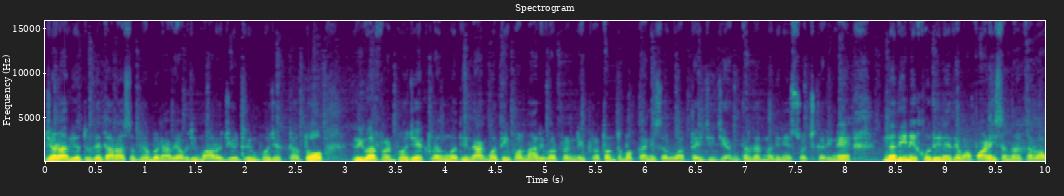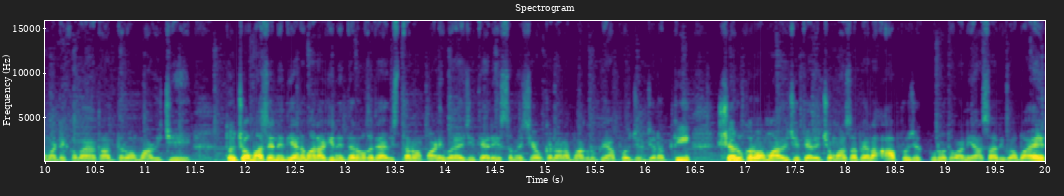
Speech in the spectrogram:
જણાવ્યું હતું કે ધારાસભ્ય બનાવ્યા પછી મારો જે ડ્રીમ પ્રોજેક્ટ હતો, રિવરફ્રન્ટ પ્રોજેક્ટ રંગમતી નાગમતી પરના રિવરફ્રન્ટની પ્રથમ તબક્કાની શરૂઆત થઈ છે, જે અંતર્ગત નદીને સ્વચ્છ કરીને નદીને ખોદીને તેમાં પાણી સંગ્રહ કરવા માટે કવાયત હાથ ધરવામાં આવી છે. તો ચોમાસાને ધ્યાનમાં રાખીને દર વખતે આ વિસ્તારમાં પાણી ભરાય છે, ત્યારે એ સમસ્યા ઉકેલવાના ભાગરૂપે આ પ્રોજેક્ટ ઝડપથી શરૂ કરવામાં આવ્યો છે, ત્યારે ચોમાસા પહેલાં આ પ્રોજેક્ટ પૂરો થવાની આશા રીવાબાએ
